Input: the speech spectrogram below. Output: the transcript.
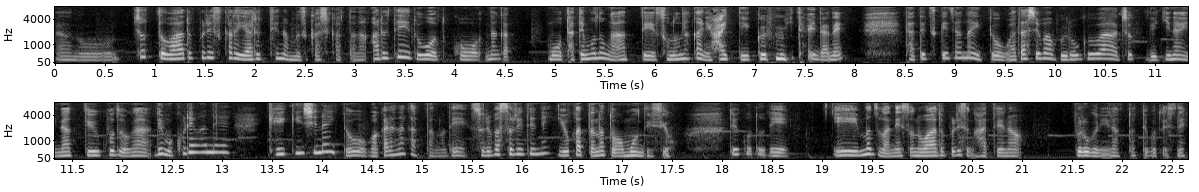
あの、ちょっとワードプレスからやるっていうのは難しかったな。ある程度、こう、なんか、もう建物があってその中に入っていくみたいなね 立て付けじゃないと私はブログはちょっとできないなっていうことがでもこれはね経験しないとわからなかったのでそれはそれでね良かったなとは思うんですよ。ということで、えー、まずはねそのワードプレスが発展なブログになったってことですね。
